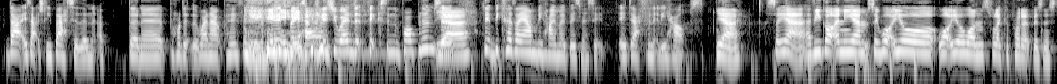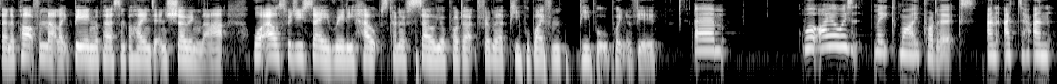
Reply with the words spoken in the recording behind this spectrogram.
that is actually better than a than a product that went out perfectly in the first place Yeah. because you end up fixing the problem. So Yeah. I think because I am behind my business, it, it definitely helps. Yeah. So yeah, have you got any? Um. So what are your what are your ones for like a product business then? Apart from that, like being the person behind it and showing that, what else would you say really helps kind of sell your product from a people buy from people point of view? Um, well, I always make my products and and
